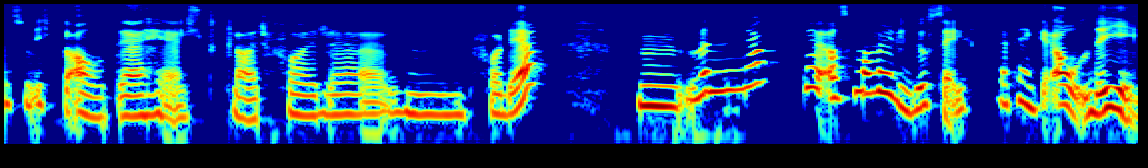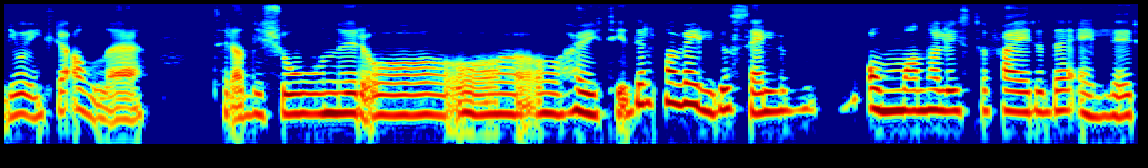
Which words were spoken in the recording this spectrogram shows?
liksom ikke alltid er helt klar for, eh, for det. Mm, Men ja, det, altså man velger jo selv. Jeg tenker alle, Det gjelder jo egentlig alle tradisjoner og, og, og høytider. At man velger jo selv om man har lyst til å feire det, eller,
